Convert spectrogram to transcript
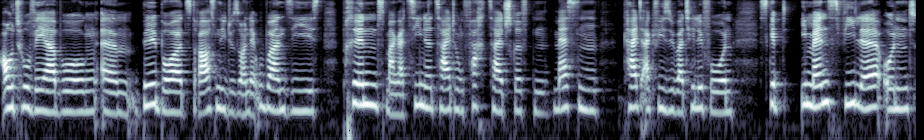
Autowerbung, ähm, Billboards draußen, die du so an der U-Bahn siehst, Print, Magazine, Zeitungen, Fachzeitschriften, Messen, Kaltakquise über Telefon. Es gibt immens viele und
